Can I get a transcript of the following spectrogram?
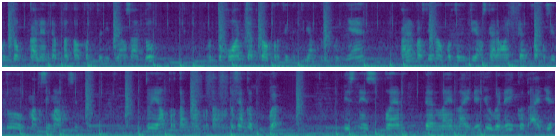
untuk kalian dapat opportunity yang satu untuk loncat ke opportunity yang berikutnya kalian pastikan opportunity yang sekarang lagi kalian fokus itu maksimal sih. Itu yang pertanyaan pertama. Terus yang kedua bisnis plan dan lain-lainnya jawabannya ikut aja.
